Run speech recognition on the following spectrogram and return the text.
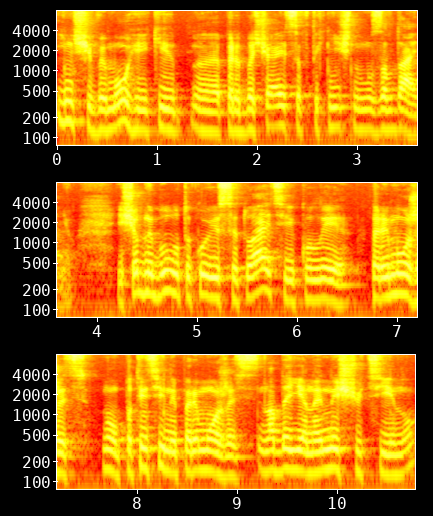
інші вимоги, які е, передбачаються в технічному завданню. І щоб не було такої ситуації, коли переможець, ну потенційний переможець надає найнижчу ціну,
